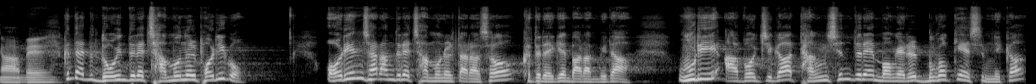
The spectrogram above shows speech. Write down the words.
아멘 근데 노인들의 자문을 버리고 어린 사람들의 자문을 따라서 그들에게 말합니다. 우리 아버지가 당신들의 멍에를 무겁게 했습니까?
